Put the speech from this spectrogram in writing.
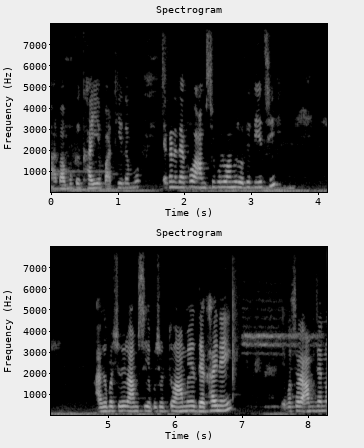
আর বাবুকে খাইয়ে পাঠিয়ে দেবো। এখানে দেখো, আমসিগুলো আমি রোদে দিয়েছি। আগের বছরের আমসি এবছর তো আমের দেখাই নেই। এবছর আম যেন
